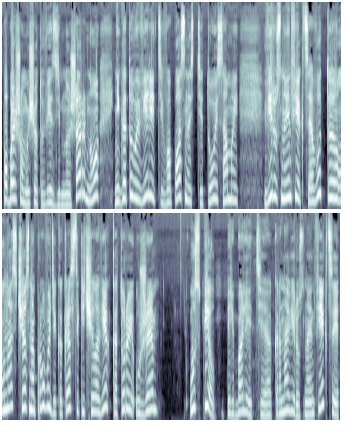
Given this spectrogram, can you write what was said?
по большому счету весь земной шар, но не готовы верить в опасности той самой вирусной инфекции. А вот э, у нас сейчас на проводе как раз-таки человек, который уже успел переболеть э, коронавирусной инфекцией.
